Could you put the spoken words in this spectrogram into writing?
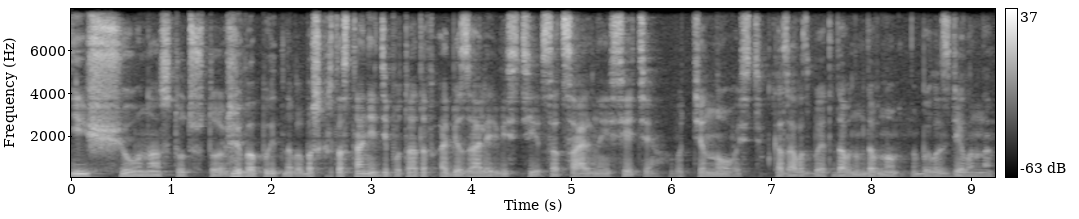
еще у нас тут что любопытного. В Башкортостане депутатов обязали вести социальные сети. Вот те новость. Казалось бы, это давным-давно было сделано.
